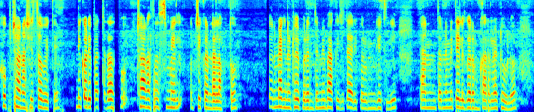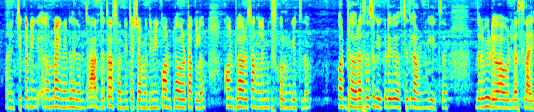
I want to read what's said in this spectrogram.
खूप छान अशी चव येते. आणि कढीपत्त्याचा खूप छान असा स्मेल चिकनला लागतो. तर मॅग्नेट होईपर्यंत मी बाकीची तयारी करून घेतली. त्यानंतर मी तेल गरम करायला ठेवलं. आणि चिकन मॅग्नेट झाल्यानंतर अर्ध्या तासाने त्याच्यामध्ये मी कॉर्नफ्लावर टाकलं. कॉर्नफ्लावर चांगलं मिक्स करून घेतलं. कॉर्नफ्लावर असं सगळीकडे व्यवस्थित लावून घ्यायचं. जर व्हिडिओ आवडल्यास लाईक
